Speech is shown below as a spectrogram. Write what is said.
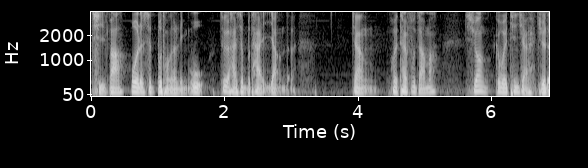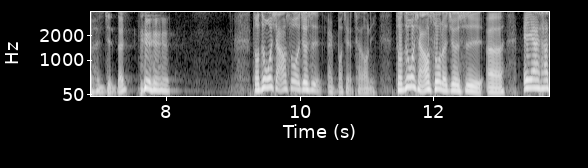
启发或者是不同的领悟，这个还是不太一样的。这样会太复杂吗？希望各位听起来觉得很简单。总之，我想要说的就是，哎，抱歉，踩到你。总之，我想要说的就是，呃，AI 它，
